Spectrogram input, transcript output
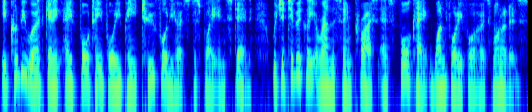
it could be worth getting a 1440p 240Hz display instead, which are typically around the same price as 4K 144Hz monitors.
